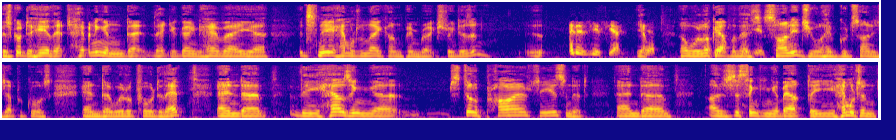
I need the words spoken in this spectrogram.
it's good to hear that happening, and uh, that you're going to have a. Uh, it's near Hamilton Lake on Pembroke Street, is it? It is, yes, yeah. Yep. yeah. Oh, we'll look out for the yes. signage. You will have good signage up, of course, and uh, we'll look forward to that. And um the housing uh, still a priority, isn't it? And um, I was just thinking about the Hamilton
